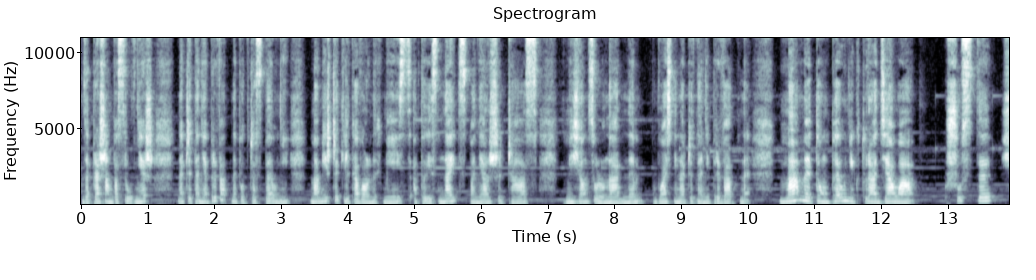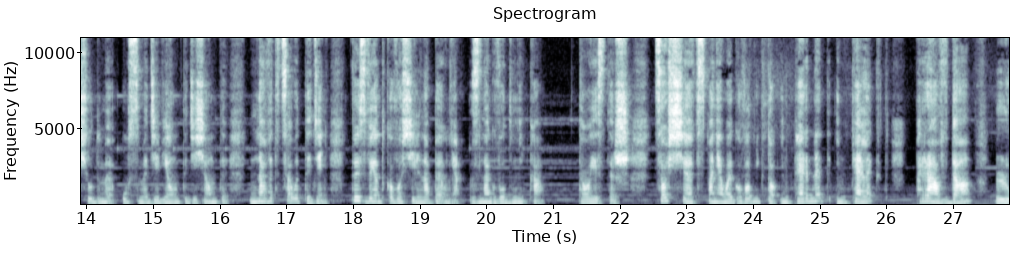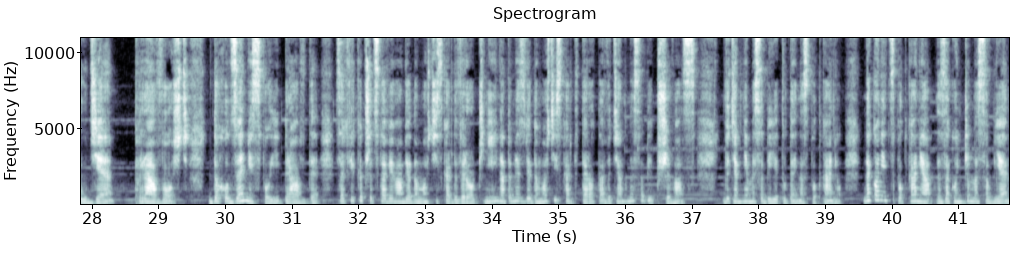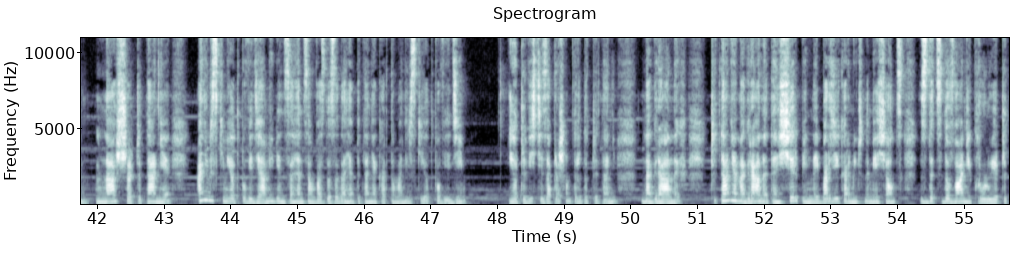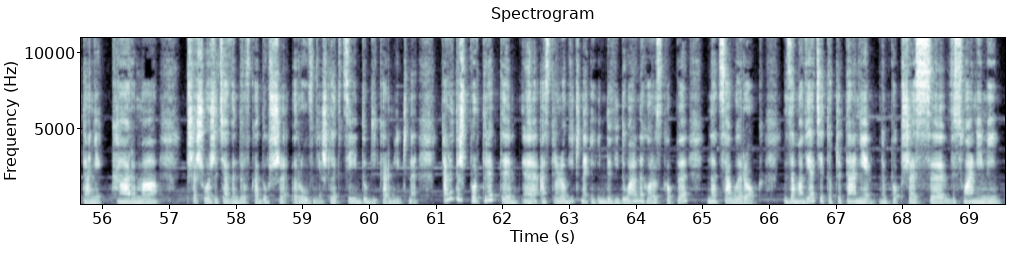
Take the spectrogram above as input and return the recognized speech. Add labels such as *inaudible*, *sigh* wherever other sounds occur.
Zapraszam Was również na czytania prywatne podczas pełni. Mam jeszcze kilka wolnych miejsc, a to jest najwspanialszy czas w miesiącu lunarnym właśnie na czytanie prywatne. Mamy tą pełnię, która działa 6, 7, 8, 9, 10, nawet cały tydzień. To jest wyjątkowo silna pełnia. Znak wodnika. To jest też coś wspaniałego. Wodnik to internet, intelekt, prawda, ludzie, prawość, dochodzenie swojej prawdy. Za chwilkę przedstawię Wam wiadomości z kart wyroczni, natomiast wiadomości z kart Tarota wyciągnę sobie przy Was. Wyciągniemy sobie je tutaj na spotkaniu. Na koniec spotkania zakończymy sobie nasze czytanie anielskimi odpowiedziami, więc zachęcam Was do zadania pytania kartą anielskiej odpowiedzi. I oczywiście zapraszam też do czytań nagranych. Czytania nagrane, ten sierpień, najbardziej karmiczny miesiąc, zdecydowanie króluje czytanie karma, przeszłe życia, wędrówka duszy również, lekcje i długi karmiczne, ale też portrety e, astrologiczne i indywidualne horoskopy na cały rok. Zamawiacie to czytanie poprzez e, wysłanie mi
